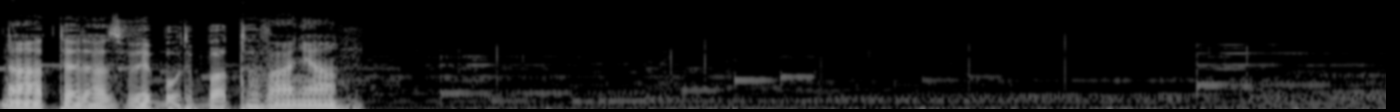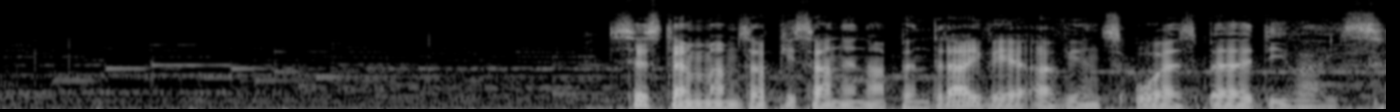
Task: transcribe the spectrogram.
No a teraz wybór botowania. System mam zapisany na pendrive, a więc USB device.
